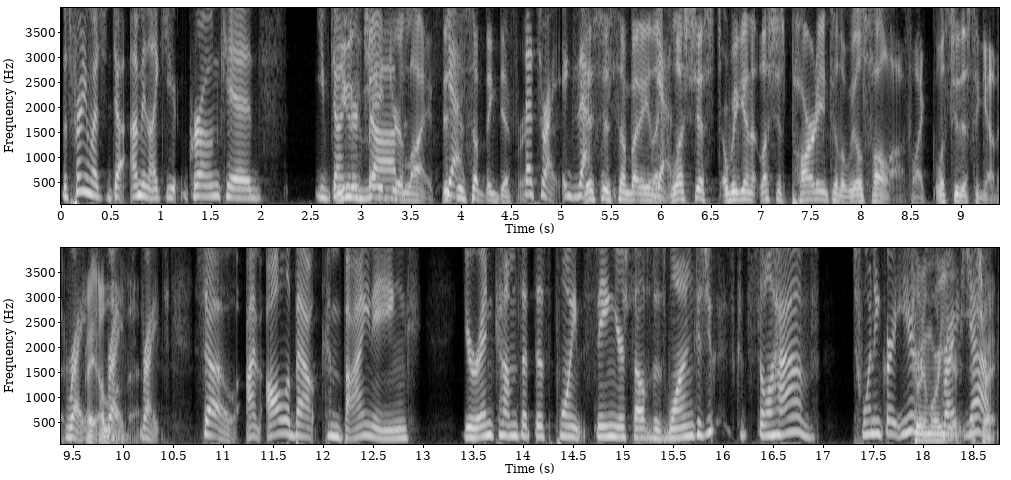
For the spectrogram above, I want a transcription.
was pretty much done. I mean, like you grown kids. You've done You've your job. made your life. This Yes. is something different. That's right. Exactly. This is somebody like Yes. let's just are we gonna let's just party until the wheels fall off. Like let's do this together. Right, I love right, that. right. So I'm all about combining your incomes at this point, seeing yourselves as one, because you guys could still have 20 great years, 20 more right? years, Yeah. right.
